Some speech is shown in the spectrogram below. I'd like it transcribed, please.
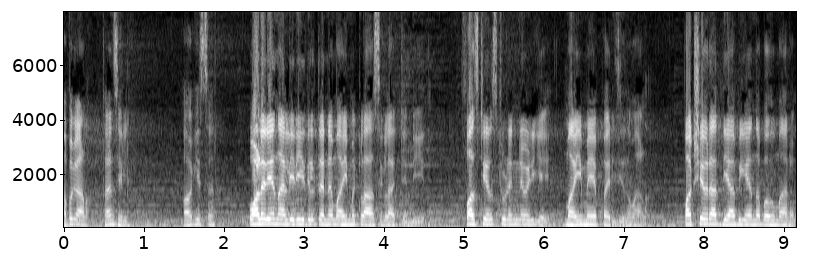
അപ്പോൾ കാണാം. താൻ ചെല്ലു. ഓക്കെ സർ വളരെ നല്ല രീതിയിൽ തന്നെ മൈമ ക്ലാസ്സുകൾ അറ്റൻഡ് ചെയ്തു. ഫസ്റ്റ് ഇയർ സ്റ്റുഡന്റിന് ഒഴികെ മൈമയെ പരിചിതമാണ്. പക്ഷേ ഒരു അധ്യാപിക എന്ന ബഹുമാനം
